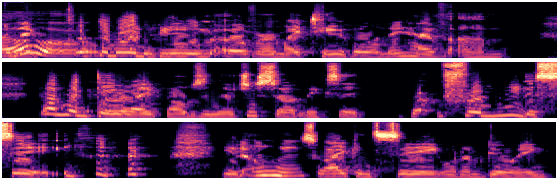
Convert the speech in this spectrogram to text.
and I Oh. put them on the beam over my table, and they have um they have like daylight bulbs in there just so it makes it for me to see, you know, Mhm. so I can see what I'm doing.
